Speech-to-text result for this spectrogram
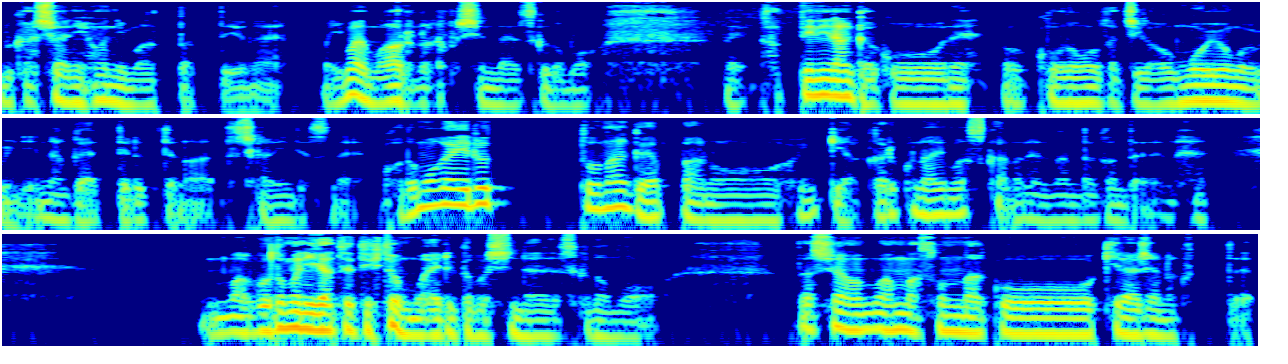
昔は日本にもあったっていうね、まあ、今もあるのかもしれないですけども、ね、勝手になんかこうね、子供たちが思い思いになんかやってるっていうのは確かにですね、子供がいるとなんかやっぱあの、雰囲気明るくなりますからね、なんだかんだでね。まあ子供苦手って人もいるかもしれないですけども、私はあんまそんなこう嫌いじゃなくて、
